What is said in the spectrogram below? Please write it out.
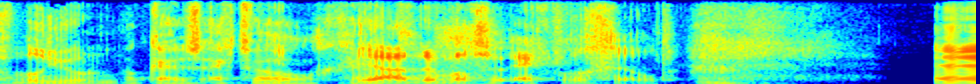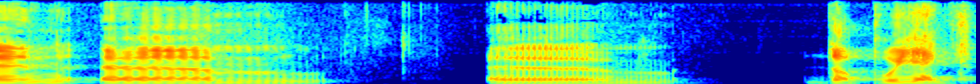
4,5 miljoen. Oké, dat is echt wel geld. Ja, dat was echt wel geld. En ehm, ehm, dat project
